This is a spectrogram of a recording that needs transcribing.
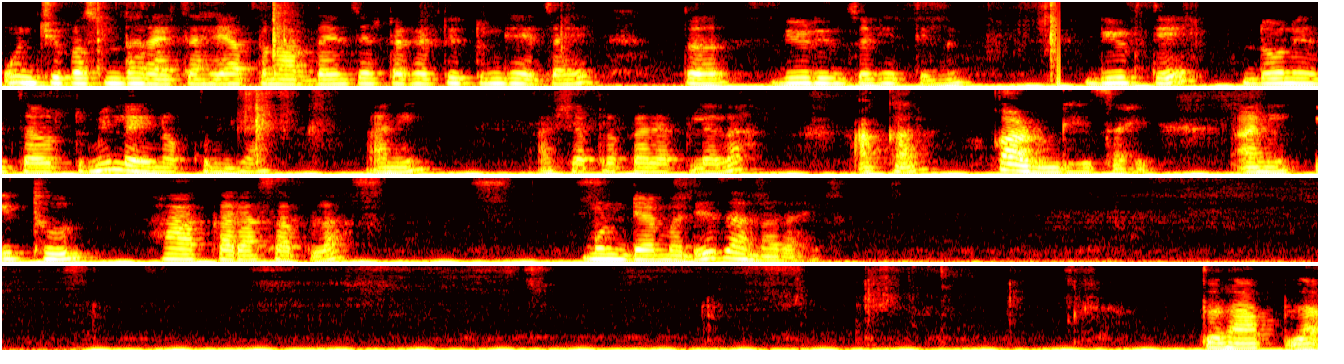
उंचीपासून धरायचं आहे. आपण अर्धा इंच एक्स्ट्रा घ्यायचं तिथून घ्यायचं आहे. तर दीड इंच घेते मी. दीड ते दोन इंचावर तुम्ही लाईन आखून घ्या. आणि अशा प्रकारे आपल्याला आकार काढून घ्यायचा आहे. आणि इथून हा आकार असा आपला मुंड्यामध्ये जाणार आहे. तर हा आपला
